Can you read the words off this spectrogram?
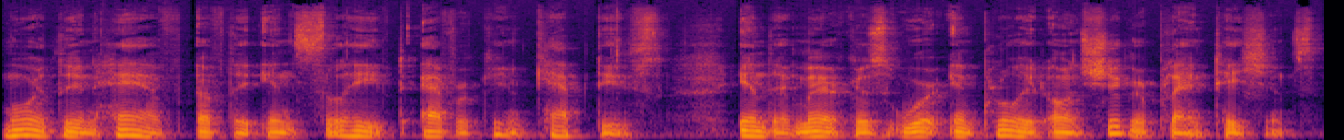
More than half of the enslaved African captives in the Americas were employed on sugar plantations.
